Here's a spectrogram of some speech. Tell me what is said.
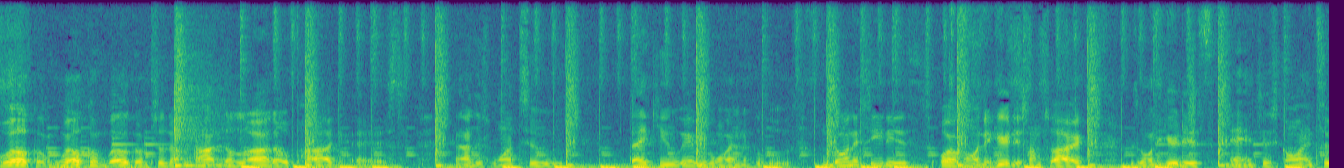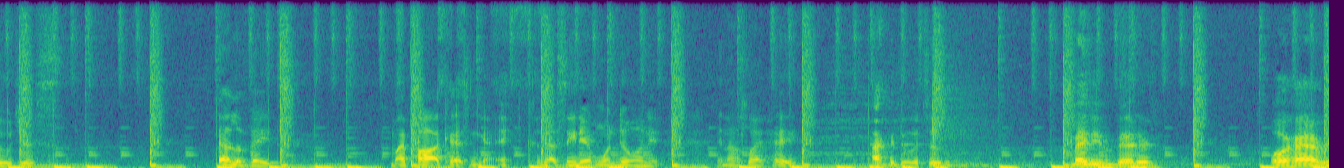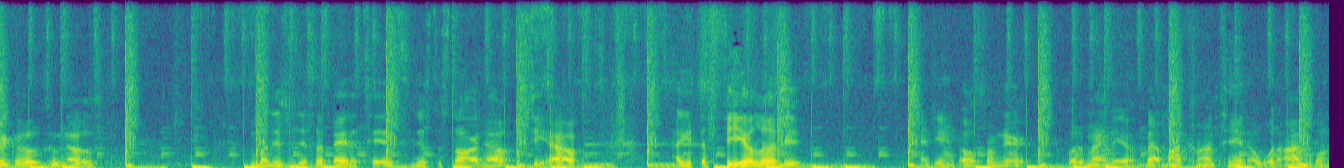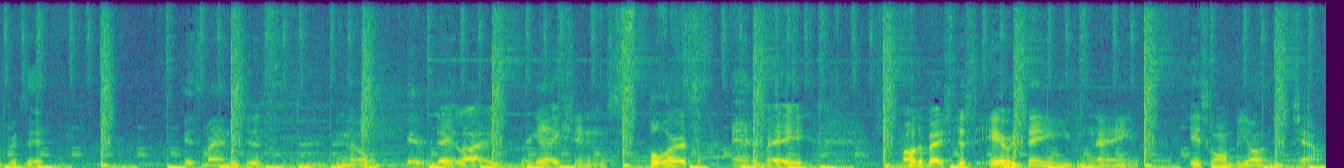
Welcome, welcome, welcome to the On podcast. And I just want to thank you, everyone who's going to see this or going to hear this. I'm sorry, who's going to hear this and just going to just elevate my podcasting game because I've seen everyone doing it, and I was like, hey, I could do it too. Maybe even better, or however it goes. Who knows? But this is just a beta test, just to start out to see how I get the feel of it, and then go from there. But mainly about my content or what I'm going to present, it's mainly just you know everyday life, reactions, sports, anime, motivation, just everything you can name. It's gonna be on this channel.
